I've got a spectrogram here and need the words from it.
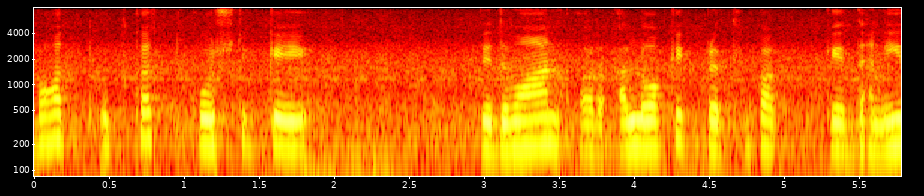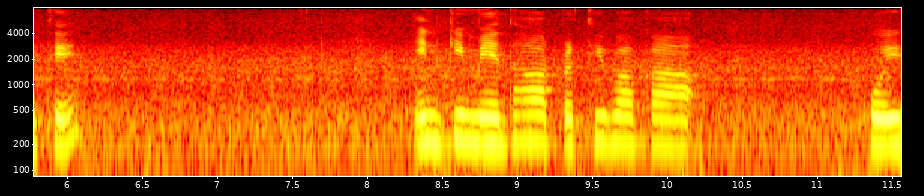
बहुत उत्कृष्ट कोष्ठ के विद्वान और अलौकिक प्रतिभा के धनी थे। इनकी मेधा और प्रतिभा का कोई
